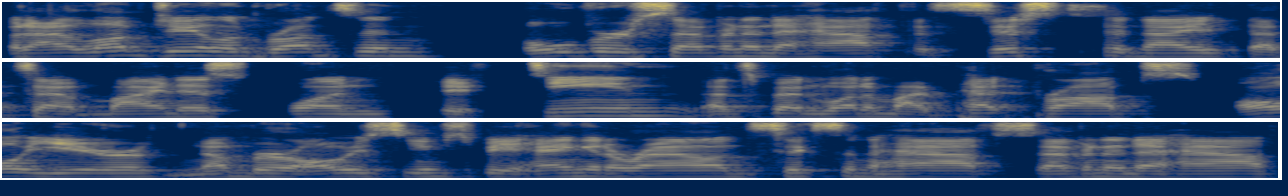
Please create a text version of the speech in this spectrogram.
But I love Jalen Brunson over seven and a half assists tonight. That's at minus 115. That's been one of my pet props all year. The number always seems to be hanging around six and a half, seven and a half.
